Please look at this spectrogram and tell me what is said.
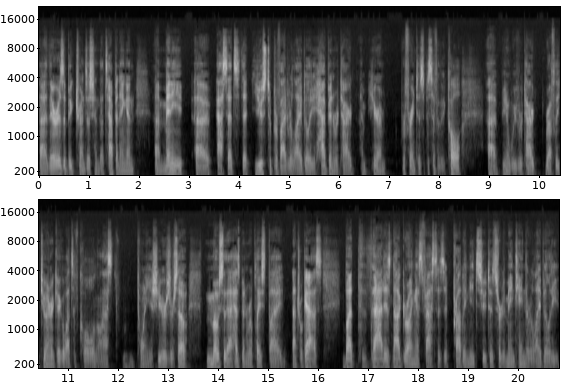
uh, there is a big transition that's happening, and uh, many uh, assets that used to provide reliability have been retired. I'm, here I'm referring to specifically coal. Uh, you know, we've retired roughly 200 gigawatts of coal in the last 20-ish years or so. Most of that has been replaced by natural gas, but that is not growing as fast as it probably needs to to sort of maintain the reliability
